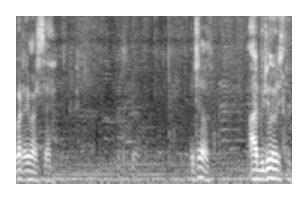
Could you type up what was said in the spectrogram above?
ব্যাটারি মারছে বুঝছ? আর ভিডিও করিস না।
